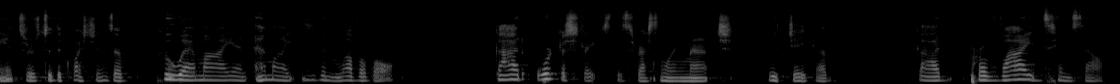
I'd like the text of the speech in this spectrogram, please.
answers to the questions of who am I and am I even lovable. God orchestrates this wrestling match with Jacob. God provides himself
